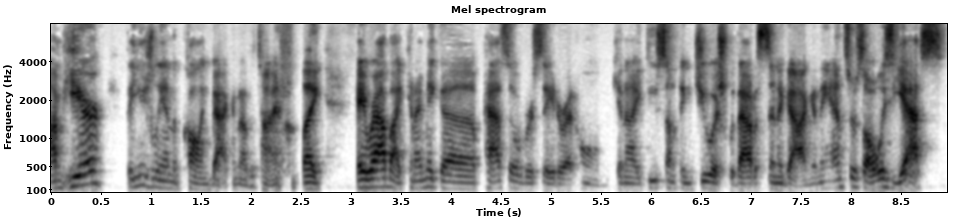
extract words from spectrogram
I'm here. They usually end up calling back another time. like, hey, Rabbi, can I make a Passover Seder at home? Can I do something Jewish without a synagogue? And the answer is always yes.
